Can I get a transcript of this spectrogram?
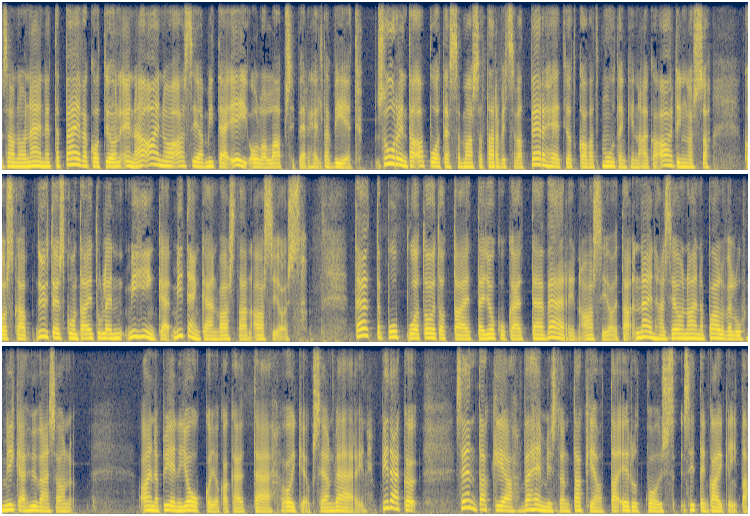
sanoo näin, että päiväkoti on enää ainoa asia, mitä ei olla lapsiperheiltä viety. Suurinta apua tässä maassa tarvitsevat perheet, jotka ovat muutenkin aika ahdingossa, koska yhteiskunta ei tule mihinkä, mitenkään vastaan asioissa. Täyttä puppua toitottaa, että joku käyttää väärin asioita. Näinhän se on aina palvelu, mikä hyvänsä on aina pieni joukko, joka käyttää oikeuksiaan väärin. Pitääkö sen takia, vähemmistön takia ottaa edut pois sitten kaikilta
